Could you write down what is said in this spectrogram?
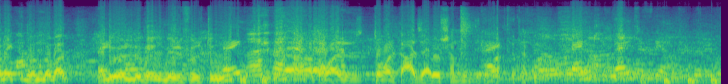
অনেক ধন্যবাদ। And you are looking beautiful too তোমার তোমার কাজ আরও সামনের দিকে বাড়তে থাকুক। Thank you thank you Priyanka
